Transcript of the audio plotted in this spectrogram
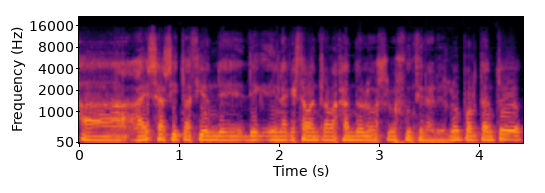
a, esa situación de, en la que estaban trabajando los, funcionarios. ¿no? Por tanto,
